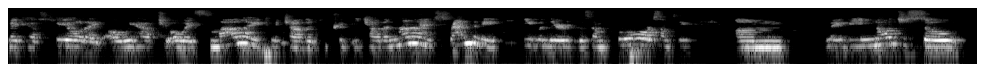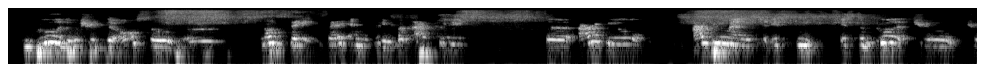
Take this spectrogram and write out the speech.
make us feel like, oh, we have to always smile to each other, to treat each other nice, friendly, even there's some flaw or something um, maybe not so good. We should also uh, not say say anything, but actually uh, argue argument is is good to to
